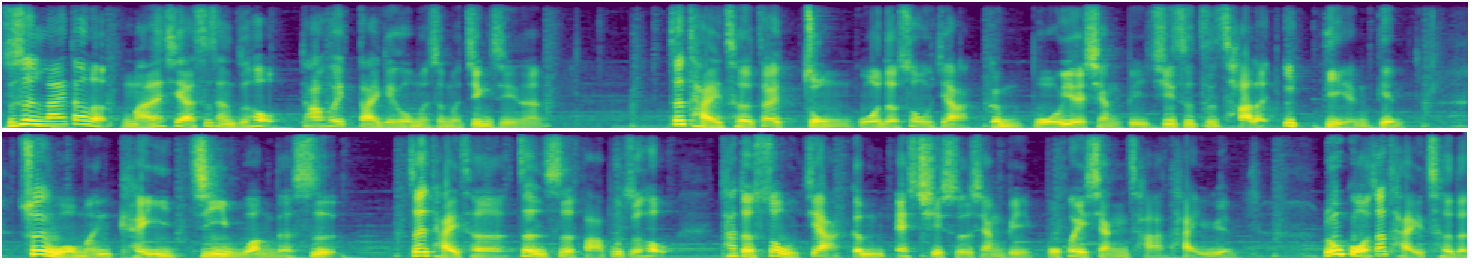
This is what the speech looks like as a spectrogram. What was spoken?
只是来到了马来西亚市场之后，它会带给我们什么惊喜呢？这台车在中国的售价跟博越相比，其实只差了一点点，所以我们可以寄望的是，这台车正式发布之后，它的售价跟 S70 相比不会相差太远。如果这台车的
